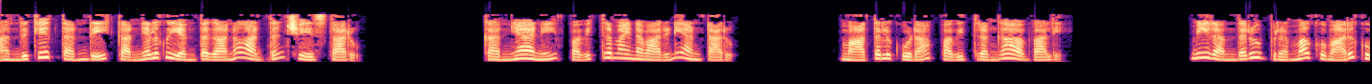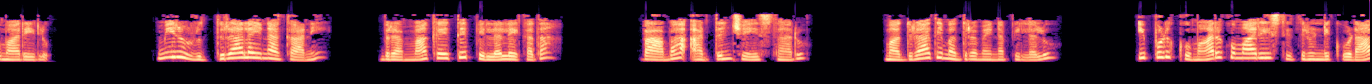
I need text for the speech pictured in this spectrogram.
అందుకే తండ్రి కన్యలకు ఎంతగానో అర్థం చేయిస్తారు. కన్య అని పవిత్రమైన వారిని అంటారు. మాతలు కూడా పవిత్రంగా అవ్వాలి. మీరందరూ బ్రహ్మకుమారు కుమారీలు. మీరు వృద్ధురాలైనా కాని బ్రహ్మాకైతే పిల్లలే కదా. బాబా అర్థం చేయిస్తారు. మధురాతి మధురమైన పిల్లలు. ఇప్పుడు కుమారకుమారి స్థితి నుండి కూడా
